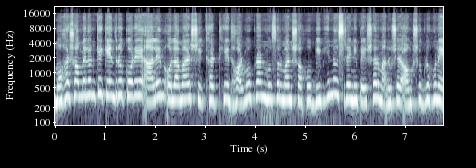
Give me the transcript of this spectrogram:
মহাসম্মেলনকে কেন্দ্র করে আলেম ওলামার শিক্ষার্থী, ধর্মপ্রাণ মুসলমান সহ বিভিন্ন শ্রেণি পেশার মানুষের অংশগ্রহণে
